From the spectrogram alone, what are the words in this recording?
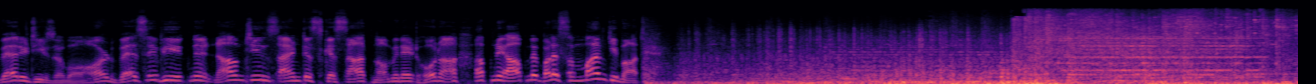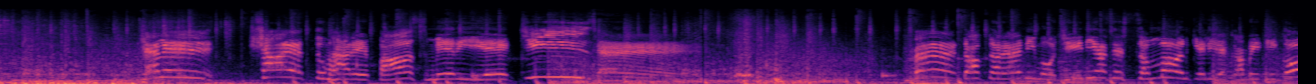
वेरिटीज अवार्ड वैसे भी इतने नामचीन साइंटिस्ट के साथ नॉमिनेट होना अपने आप में बड़े सम्मान की बात है। शायद तुम्हारे पास मेरी एक चीज़ है। मैं डॉक्टर एनिमो जीनियस इस सम्मान के लिए कमेटी को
